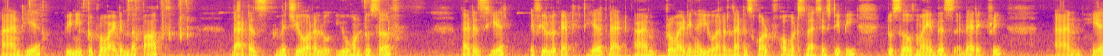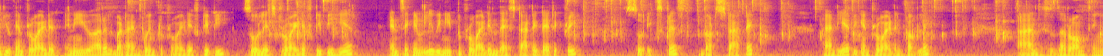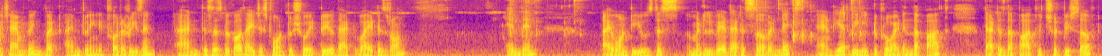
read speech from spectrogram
and here we need to provide in the path. That is which url you want to serve. That is here. If you look at it here that i'm providing a url that is called forward slash http to serve my this directory. And here you can provide in any url but i'm going to provide ftp so let's provide ftp here and secondly we need to provide in the static directory. So express dot static and here we can provide in public. And this is the wrong thing which I am doing but I'm doing it for a reason. And this is because I just want to show it to you that why it is wrong. And then I want to use this middleware that is serve index and here we need to provide in the path. That is the path which should be served.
